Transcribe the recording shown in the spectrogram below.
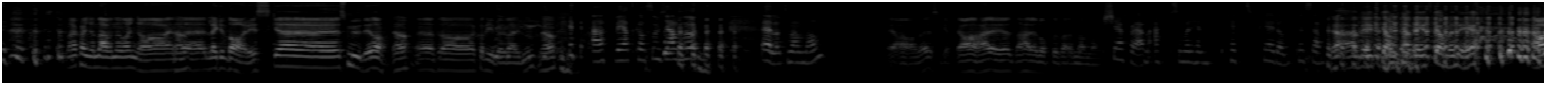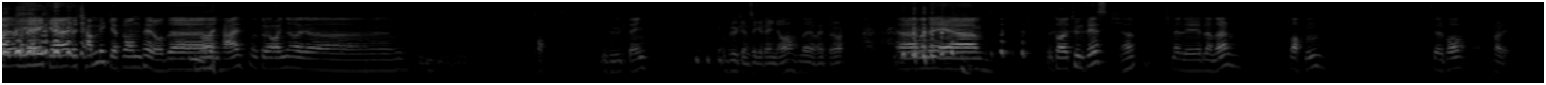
Jeg kan jo nevne en annen, en Ja. eh, legendarisk eh, smoothie da, Ja, eh, fra kaliberverden. ja. Jeg vet hva som kommer nå. Er det lov til å nevne navn? Ja, det er sikkert. Ja, her er, her er lov til å nevne navn. Se for deg en app som har hett P-Rodd til sammen. ja jeg, vet hvem, jeg vet hvem den er. Ja, ja, men det, er ikke, det kommer ikke fra en Perod, eh, den her. Jeg tror han har uh, tatt i bruk den. Bruker den sikkert ennå, det er jo helt rart. Eh, men det er Du tar tunfisk, Ja. smeller i blenderen, vann, kjører på, ferdig.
